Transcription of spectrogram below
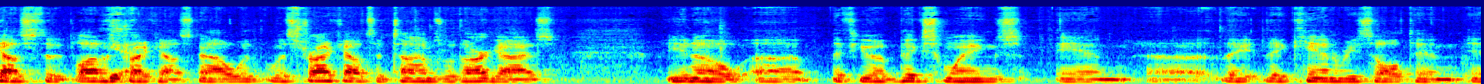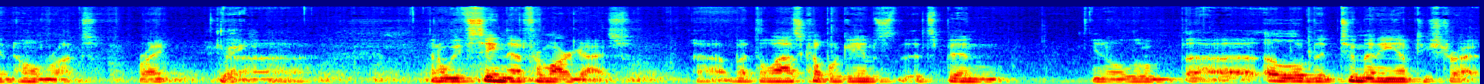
strikeouts. A lot of Yeah. strikeouts. Now, with, with strikeouts at times with our guys, you know, uh, if you have big swings and uh, they, they can result in, in home runs, right? Right. Uh, and we've seen that from our guys. Uh, but the last couple of games, it's been, you know, a little uh, a little bit too many empty stri-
